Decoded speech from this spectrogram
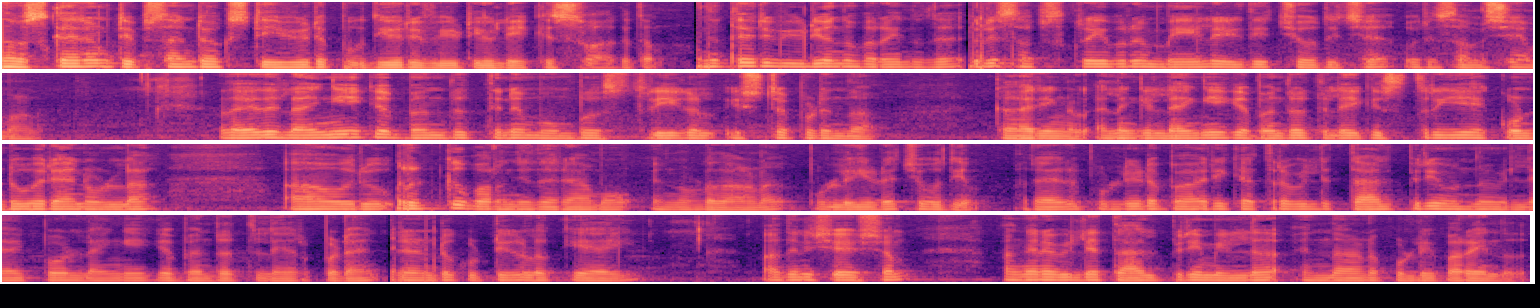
നമസ്കാരം tips and talks T വിയുടെ പുതിയൊരു വീഡിയോയിലേക്ക് സ്വാഗതം. ഇന്നത്തെ ഒരു വീഡിയോ എന്ന് പറയുന്നത് ഒരു സബ്സ്ക്രൈബർ മെയിൽ എഴുതി ചോദിച്ച ഒരു സംശയമാണ്. അതായത് ലൈംഗിക ബന്ധത്തിന് മുമ്പ് സ്ത്രീകൾ ഇഷ്ടപ്പെടുന്ന കാര്യങ്ങൾ അല്ലെങ്കിൽ ലൈംഗിക ബന്ധത്തിലേക്ക് സ്ത്രീയെ കൊണ്ടുവരാനുള്ള ആ ഒരു ട്രിക്ക് പറഞ്ഞു തരാമോ എന്നുള്ളതാണ് പുള്ളിയുടെ ചോദ്യം. അതായത് പുള്ളിയുടെ ഭാര്യയ്ക്ക് അത്ര വലിയ താല്പര്യമൊന്നുമില്ല ഇപ്പോൾ ലൈംഗിക ബന്ധത്തിൽ ഏർപ്പെടാൻ. രണ്ട് കുട്ടികളൊക്കെയായി. അതിനുശേഷം അങ്ങനെ വലിയ താല്പര്യമില്ല എന്നാണ് പുള്ളി പറയുന്നത്.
